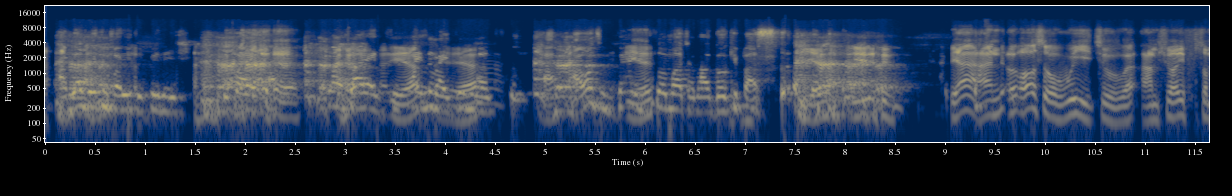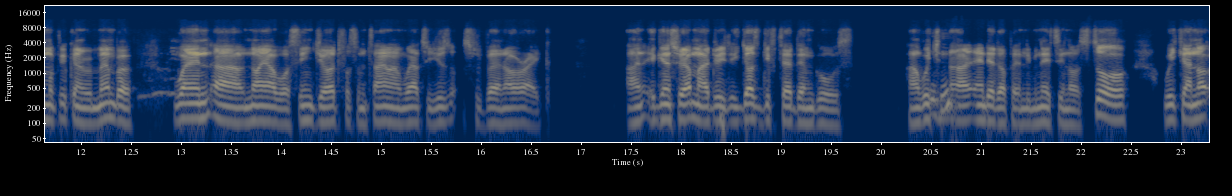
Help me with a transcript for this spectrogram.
I'm not waiting for you to finish. I, I, yeah, yeah. I, I, want to thank yeah. so much about goalkeepers. yeah, yeah, and also we too. I'm sure if some of you can remember when uh, Neuer was injured for some time and we had to use Sven Ulreich. And against Real Madrid, he just gifted them goals, and which mm-hmm. uh, ended up eliminating us. So we cannot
